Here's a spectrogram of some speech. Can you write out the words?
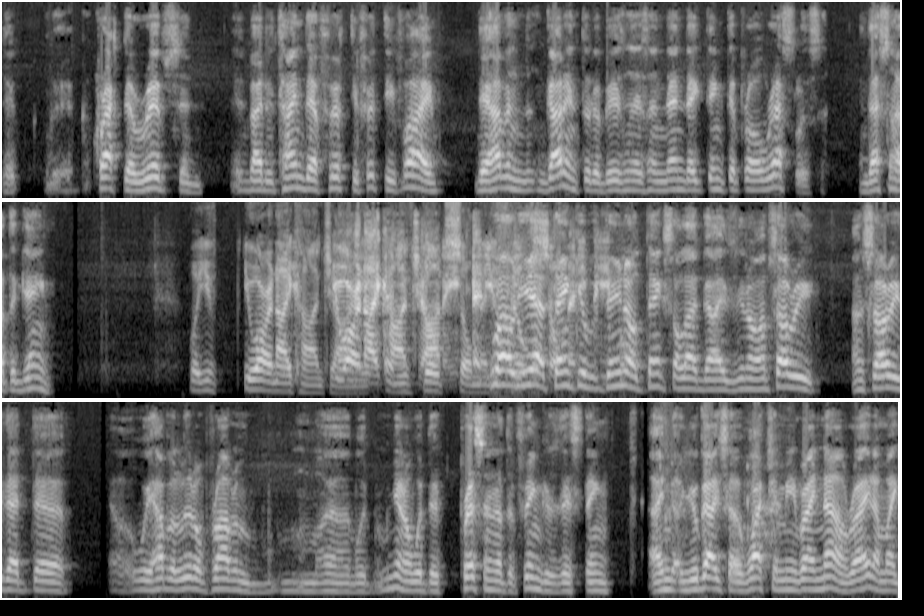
they uh, crack their ribs, and by the time they're 50, 55, they haven't got into the business, and then they think they're pro wrestlers, and that's not the game. Well, you you are an icon, Johnny. You are an and icon, you've built Johnny, so many. Well, built yeah, so thank many you. people. You know, thanks a lot, guys. You know, I'm sorry. I'm sorry that uh, we have a little problem uh, with you know with the pressing of the fingers. This thing. I know you guys are watching me right now, right? Am I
